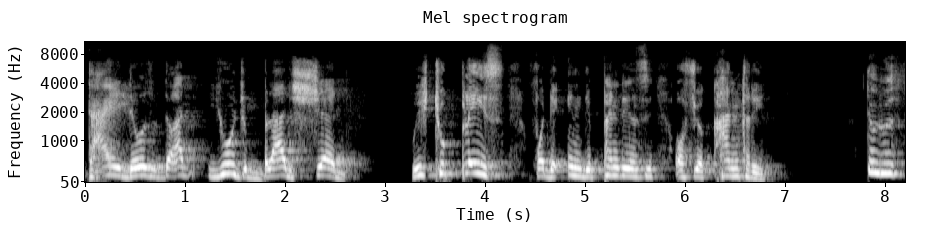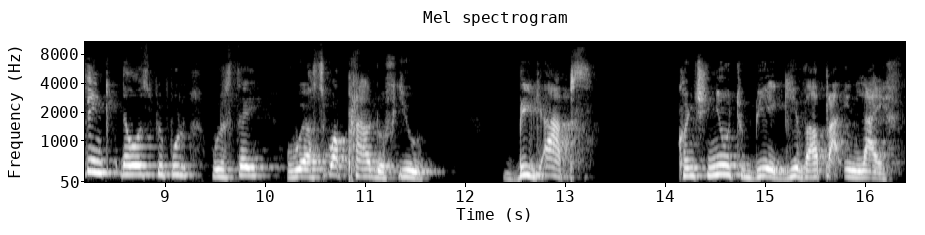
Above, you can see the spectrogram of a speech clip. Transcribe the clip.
died, those that huge bloodshed which took place for the independence of your country, do you think those people will say, We are super proud of you? Big ups. Continue to be a give upper in life.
